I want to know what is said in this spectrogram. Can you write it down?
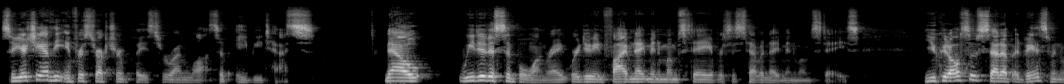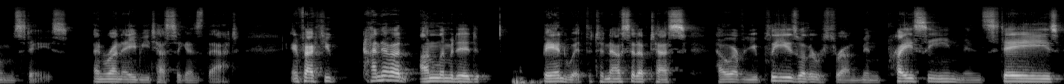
So you actually have the infrastructure in place to run lots of A-B tests. Now, we did a simple one, right? We're doing five night minimum stay versus seven night minimum stays. You could also set up advanced minimum stays and run A-B tests against that. In fact, you kind of have an unlimited bandwidth to now set up tests however you please, whether it's around min pricing, min stays,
